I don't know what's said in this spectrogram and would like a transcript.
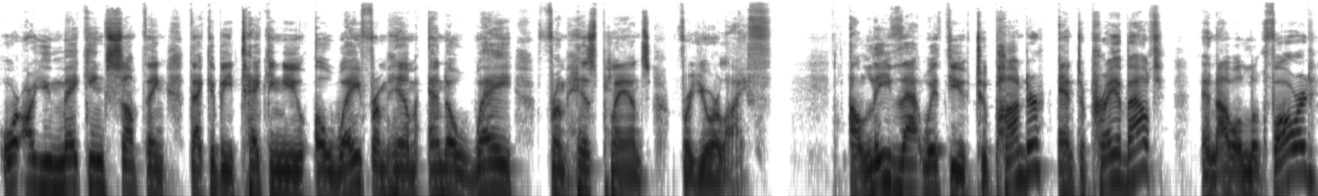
Or are you making something that could be taking you away from Him and away from His plans for your life? I'll leave that with you to ponder and to pray about, and I will look forward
